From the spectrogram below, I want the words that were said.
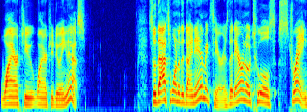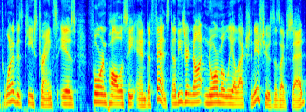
why aren't you why aren't you doing this? So that's one of the dynamics here is that Erin O'Toole's strength, one of his key strengths, is foreign policy and defense. Now, these are not normally election issues, as I've said,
